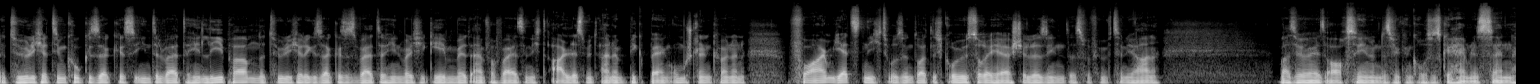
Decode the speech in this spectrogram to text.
Natürlich hat Tim Cook gesagt, dass sie Intel weiterhin lieb haben. Natürlich hat er gesagt, dass es weiterhin welche geben wird, einfach weil sie nicht alles mit einem Big Bang umstellen können. Vor allem jetzt nicht, wo sie ein deutlich größere Hersteller sind als vor 15 Jahren. Was wir jetzt auch sehen, und das wird kein großes Geheimnis sein,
